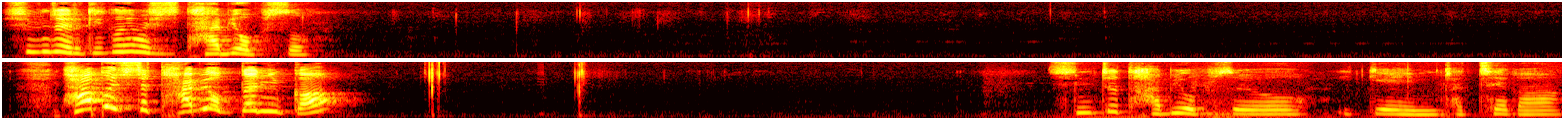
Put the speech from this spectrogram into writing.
심지어 이렇게 끊기면 진짜 답이 없어 봐봐 진짜 답이 없다니까? 진짜 답이 없어요 이 게임 자체가.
